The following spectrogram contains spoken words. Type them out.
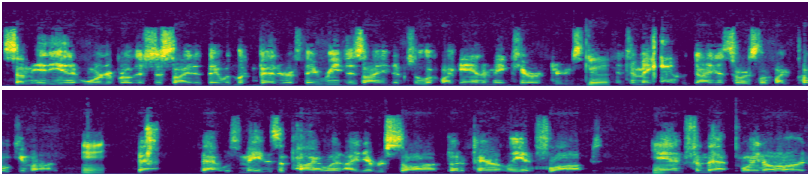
some idiot at Warner Brothers decided they would look better if they redesigned them to look like anime characters Yeah. and to make all the dinosaurs look like Pokemon. Mm. That that was made as a pilot. I never saw it, but apparently it flopped. Hmm. And from that point on,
